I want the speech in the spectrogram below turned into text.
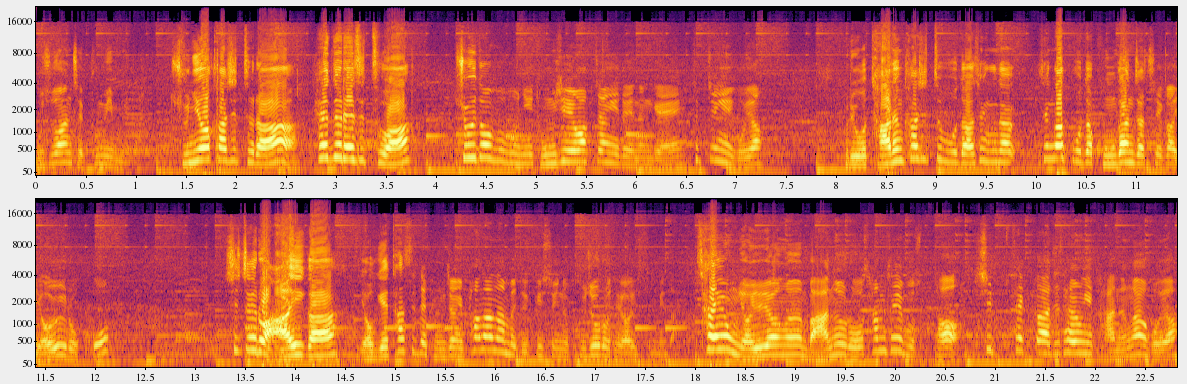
우수한 제품입니다. 주니어 카시트라 헤드레스트와 숄더 부분이 동시에 확장이 되는 게 특징이고요. 그리고 다른 카시트보다 생각, 생각보다 공간 자체가 여유롭고 실제로 아이가 여기에 탔을 때 굉장히 편안함을 느낄 수 있는 구조로 되어 있습니다. 사용 연령은 만으로 3세부터 10세까지 사용이 가능하고요.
